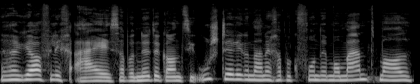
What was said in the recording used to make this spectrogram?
Dann habe ich, ja, vielleicht eins, aber nicht eine ganze Ausstellung. Und dann habe ich aber gefunden, Moment mal,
